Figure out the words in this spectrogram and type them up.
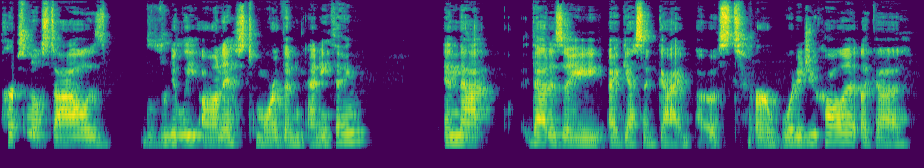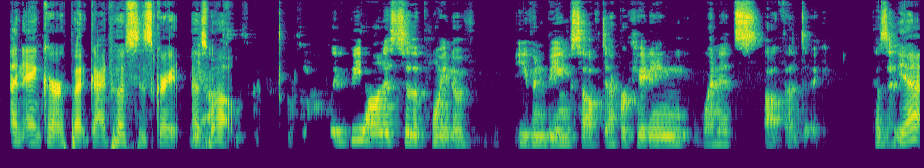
personal style is really honest more than anything. And that that is a I guess a guidepost or what did you call it? Like a an anchor, but guidepost is great as yeah. well. Like be honest to the point of even being self-deprecating when it's authentic. Because Yeah.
